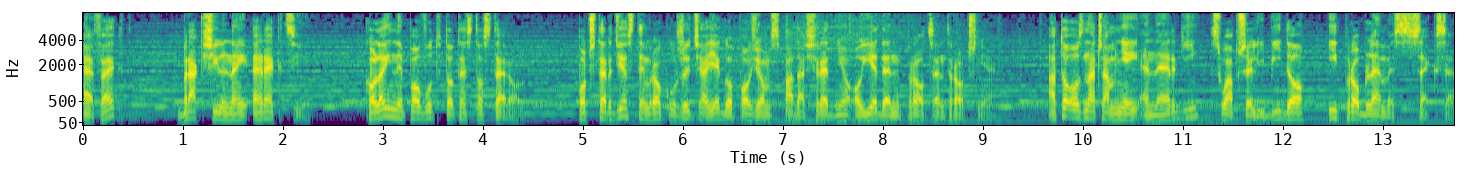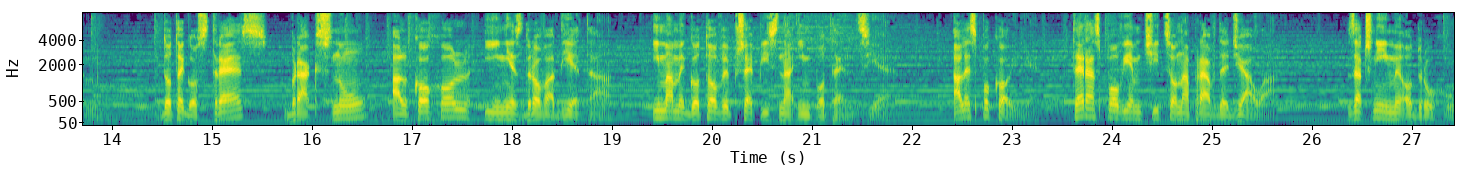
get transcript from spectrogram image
Efekt? Brak silnej erekcji. Kolejny powód to testosteron. Po 40 roku życia jego poziom spada średnio o 1% rocznie. A to oznacza mniej energii, słabsze libido i problemy z seksem. Do tego stres, brak snu, alkohol i niezdrowa dieta. I mamy gotowy przepis na impotencję. Ale spokojnie. Teraz powiem Ci, co naprawdę działa. Zacznijmy od ruchu.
